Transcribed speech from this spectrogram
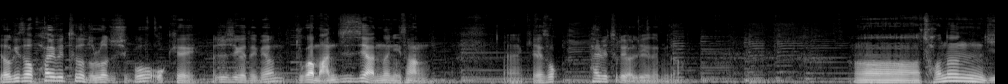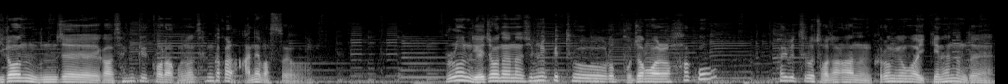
여기서 8비트로 눌러주시고 OK 해주시게 되면 누가 만지지 않는 이상 예, 계속 8비트로 열리게 됩니다. 어, 저는 이런 문제가 생길 거라고는 생각을 안 해봤어요. 물론 예전에는 16비트로 보정을 하고 8비트로 저장하는 그런 경우가 있긴 했는데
